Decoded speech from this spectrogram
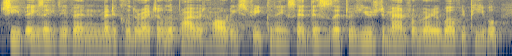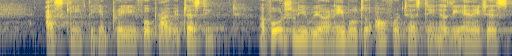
chief executive and medical director of the private Harley Street Clinic, said this has led to a huge demand from very wealthy people asking if they can pay for private testing. Unfortunately, we are unable to offer testing as the NHS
